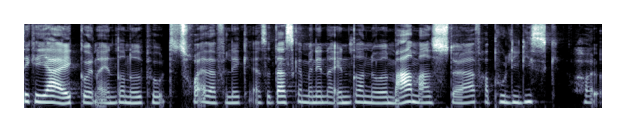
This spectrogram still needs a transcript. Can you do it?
det kan jeg ikke gå ind og ændre noget på. Det tror jeg i hvert fald ikke. Altså, der skal man ind og ændre noget meget, meget større fra politisk hold.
